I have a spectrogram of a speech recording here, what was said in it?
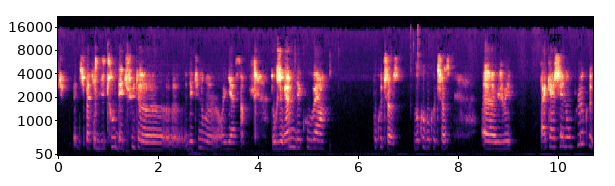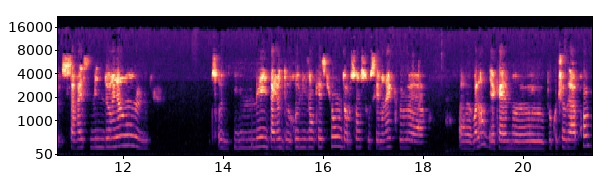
j'ai pas fait du tout d'études, d'études reliées à ça. Donc j'ai quand même découvert beaucoup de choses, beaucoup beaucoup de choses. je vais pas cacher non plus que ça reste mine de rien mais une période de remise en question dans le sens où c'est vrai que euh, euh, voilà il y a quand même euh, beaucoup de choses à apprendre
